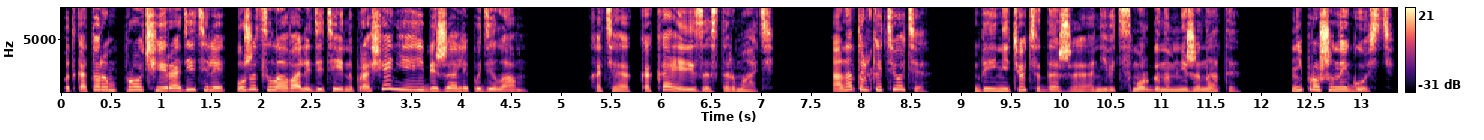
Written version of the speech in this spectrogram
под которым прочие родители уже целовали детей на прощание и бежали по делам. Хотя какая из Эстер мать? Она только тетя. Да и не тетя даже, они ведь с Морганом не женаты. Непрошенный гость.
